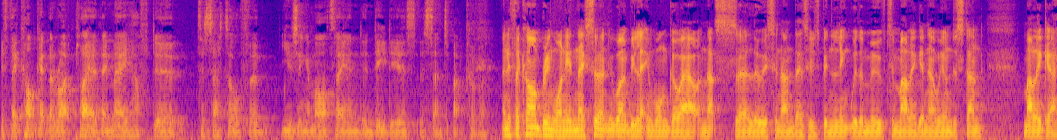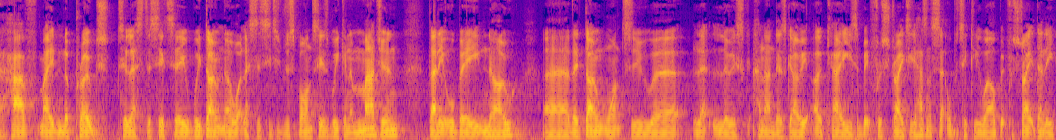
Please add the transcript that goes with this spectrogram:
if they can't get the right player, they may have to, to settle for using Amartey and Ndidi as a centre back cover. And if they can't bring one in, they certainly won't be letting one go out, and that's uh, Luis Hernandez, who's been linked with a move to Malaga. Now we understand Malaga have made an approach to Leicester City. We don't know what Leicester City's response is. We can imagine that it will be no. Uh, they don't want to uh, let Luis Hernandez go. Okay, he's a bit frustrated. He hasn't settled particularly well. A bit frustrated that he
